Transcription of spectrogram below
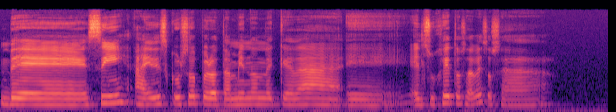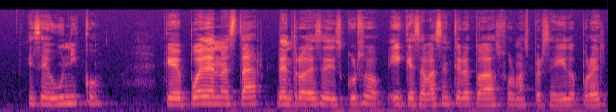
De sí, hay discurso, pero también donde queda eh, el sujeto, ¿sabes? O sea, ese único que puede no estar dentro de ese discurso y que se va a sentir de todas formas perseguido por él,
